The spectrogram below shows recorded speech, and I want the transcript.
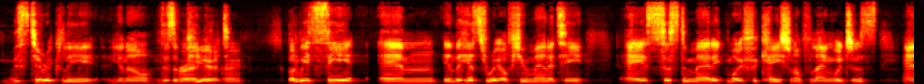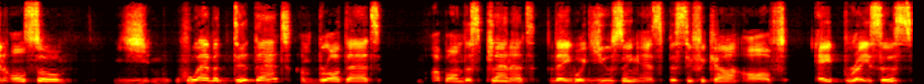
mysteriously, you know, disappeared. Right, right. But we see um, in the history of humanity a systematic modification of languages, and also whoever did that and brought that upon this planet, they were using a specifica of ape races,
